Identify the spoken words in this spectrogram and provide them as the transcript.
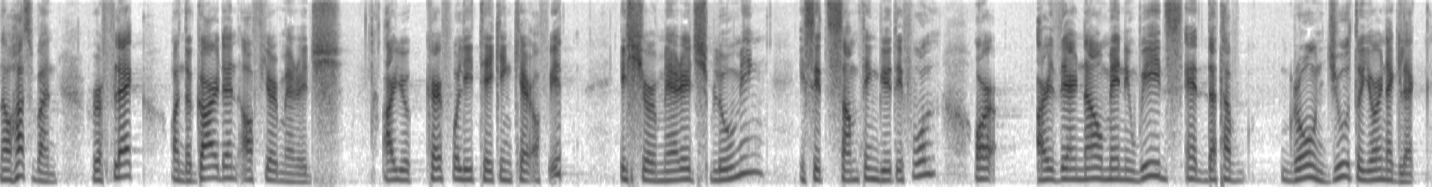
Now, husband, reflect on the garden of your marriage. Are you carefully taking care of it? Is your marriage blooming? Is it something beautiful? Or are there now many weeds that have grown due to your neglect?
